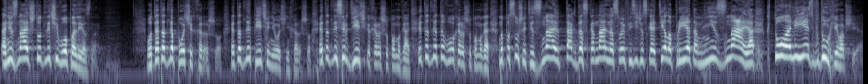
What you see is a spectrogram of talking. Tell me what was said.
Они знают, что для чего полезно. Вот это для почек хорошо, это для печени очень хорошо, это для сердечка хорошо помогает, это для того хорошо помогает. Но послушайте, знают так досконально свое физическое тело, при этом не зная, кто они есть в духе вообще.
